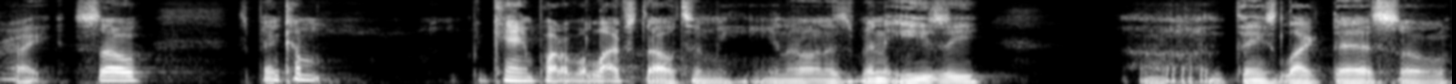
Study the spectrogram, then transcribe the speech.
right? So it's been come became part of a lifestyle to me, you know, and it's been easy uh, and things like that. So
